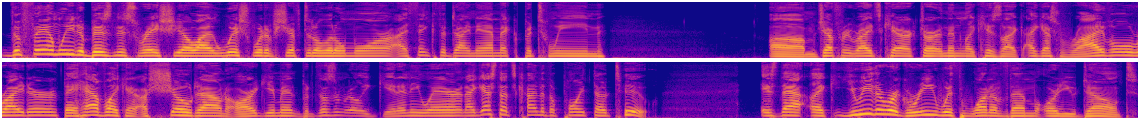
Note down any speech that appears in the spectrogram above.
the family to business ratio I wish would have shifted a little more. I think the dynamic between um Jeffrey Wright's character and then like his like I guess rival writer, they have like a, a showdown argument, but it doesn't really get anywhere. And I guess that's kind of the point though too. Is that like you either agree with one of them or you don't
